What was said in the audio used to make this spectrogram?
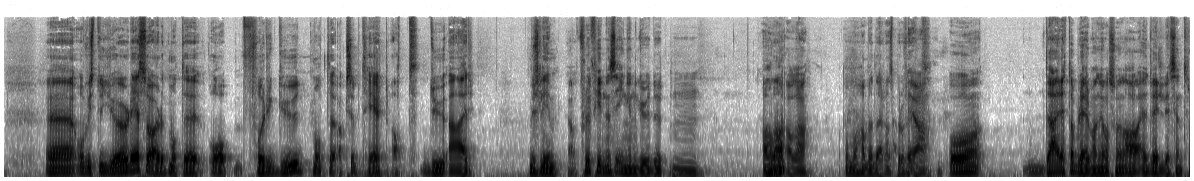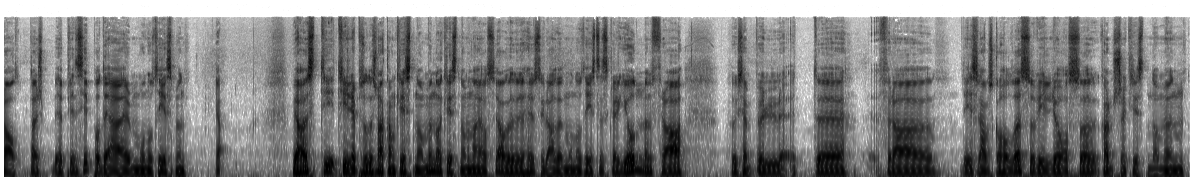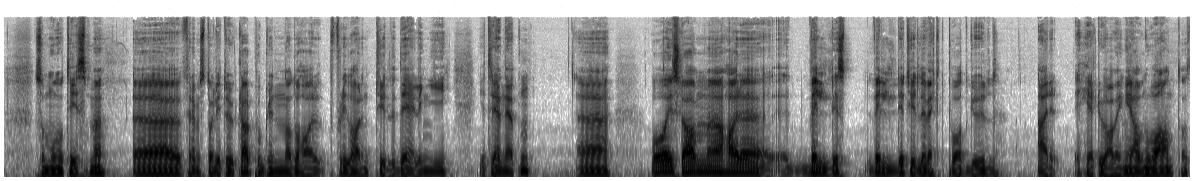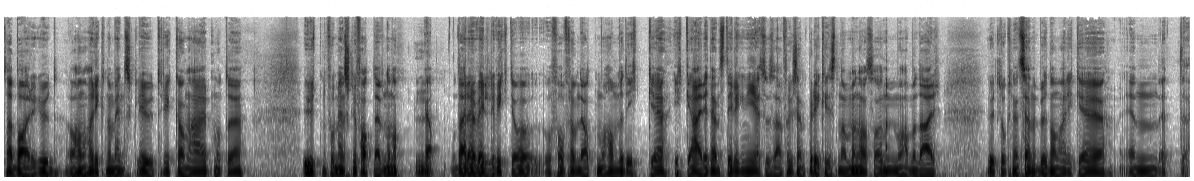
Uh, og hvis du gjør det, så er du på en måte for Gud på en måte akseptert at du er muslim. Ja, for det finnes ingen gud uten Allah. Allah. Og Mohammed er hans profet. Ja, og der etablerer man jo også en, et veldig sentralt prinsipp, og det er monoteismen. Ja. Vi har jo tidligere episoder snakka om kristendommen, og kristendommen er jo også i aller høyeste grad en monoteistisk religion, men fra f.eks. et eh, Fra det islamske holdet så vil jo også kanskje kristendommen som monoteisme eh, fremstå litt uklar på grunn av du har, fordi du har en tydelig deling i, i treenigheten. Eh, og islam eh, har eh, veldig, veldig tydelig vekt på at Gud er helt uavhengig av noe annet. At det er bare Gud. Og han har ikke noe menneskelig uttrykk. Han er på en måte utenfor menneskelig fatteevne. Da. Ja. Og Der er det veldig viktig å, å få fram det at Mohammed ikke, ikke er i den stillingen Jesus er, f.eks. i kristendommen. Altså Mohammed er utelukkende et sendebud. Han er ikke, en, et,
